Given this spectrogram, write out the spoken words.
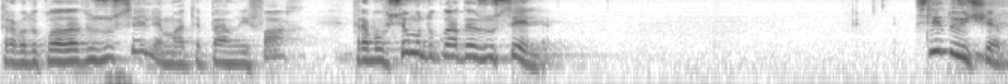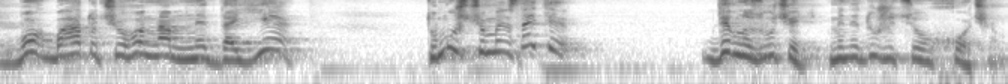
Треба докладати зусилля, мати певний фах. Треба всьому докладати зусилля. Слідуючи, Бог багато чого нам не дає, тому що ми, знаєте, дивно звучить, ми не дуже цього хочемо.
